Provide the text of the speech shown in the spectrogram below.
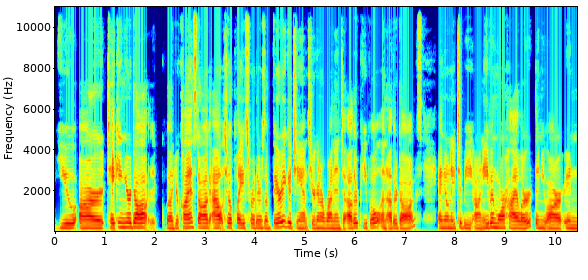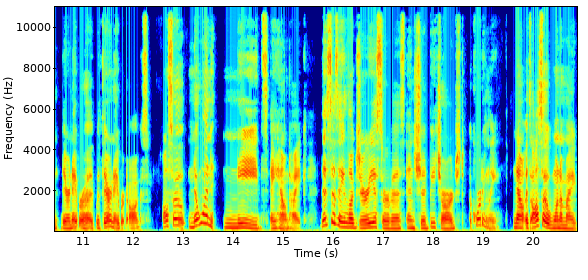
You are taking your dog, well, your client's dog out to a place where there's a very good chance you're going to run into other people and other dogs, and you'll need to be on even more high alert than you are in their neighborhood with their neighbor dogs. Also, no one needs a hound hike. This is a luxurious service and should be charged accordingly. Now, it's also one of my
